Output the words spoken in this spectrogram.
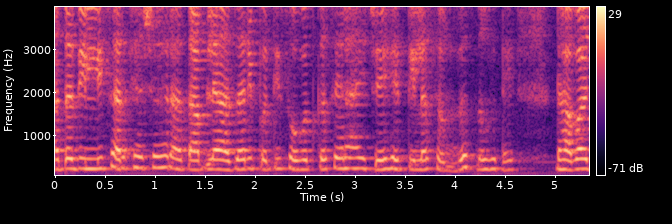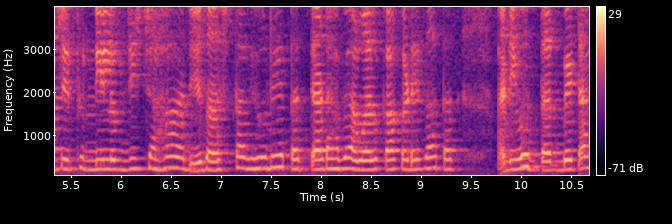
आता दिल्लीसारख्या शहरात आपल्या आजारी पतीसोबत कसे राहायचे हे तिला समजत नव्हते. ढाबा जिथून नीलमजी चहा आणि नाश्ता घेऊन येतात त्या ढाब्या मालकाकडे जातात आणि म्हणतात बेटा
